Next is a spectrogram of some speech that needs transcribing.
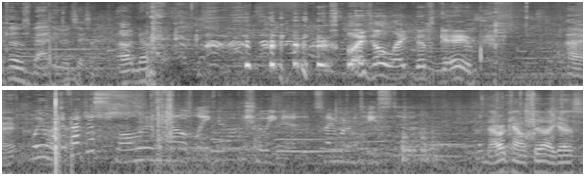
If it was bad, he would say something. Oh, no. I don't like this game. Alright. Wait, what if I just swallow it without like chewing it, so I wouldn't taste it? That would count too, I guess.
